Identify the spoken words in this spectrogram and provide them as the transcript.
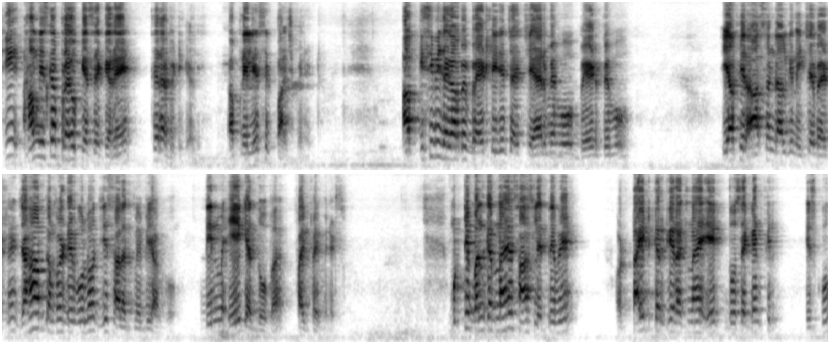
कि हम इसका प्रयोग कैसे करें थेरापिटिकली अपने लिए सिर्फ़ पाँच मिनट आप किसी भी जगह पे बैठ लीजिए, चाहे चेयर में हो बेड पे हो, या फिर आसन डाल के नीचे बैठ लें, जहाँ आप कंफर्टेबल हो, जिस हालत में भी आप हो। दिन में एक या दो बार फाइव फाइव मिनट्स मुट्ठी बंद करना है, सांस लेते हुए और टाइट करके रखना है एक, दो सेकंड फिर इसको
